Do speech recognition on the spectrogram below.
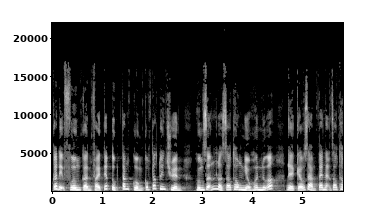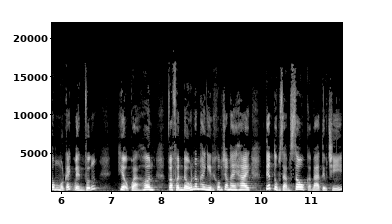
các địa phương cần phải tiếp tục tăng cường công tác tuyên truyền, hướng dẫn luật giao thông nhiều hơn nữa để kéo giảm tai nạn giao thông một cách bền vững, hiệu quả hơn và phấn đấu năm 2022 tiếp tục giảm sâu cả ba tiêu chí.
